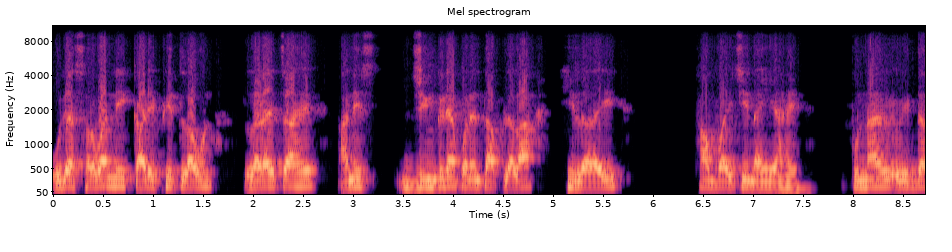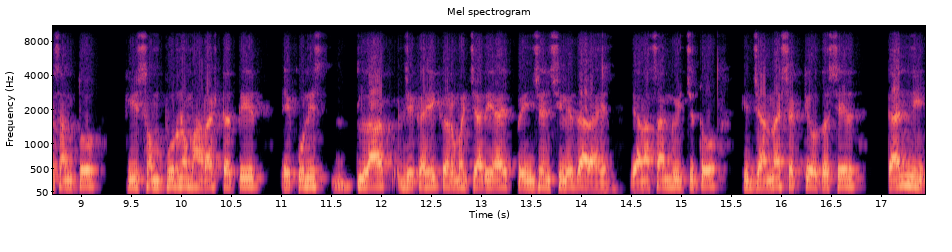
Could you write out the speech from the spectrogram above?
उद्या सर्वांनी काळी फीत लावून लढायचं आहे आणि जिंकण्यापर्यंत आपल्याला ही लढाई थांबवायची नाही आहे. पुन्हा एकदा सांगतो की संपूर्ण महाराष्ट्रातील एकोणीस लाख जे काही कर्मचारी आहेत पेन्शन शिलेदार आहेत यांना सांगू इच्छितो की ज्यांना शक्य होत असेल त्यांनी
